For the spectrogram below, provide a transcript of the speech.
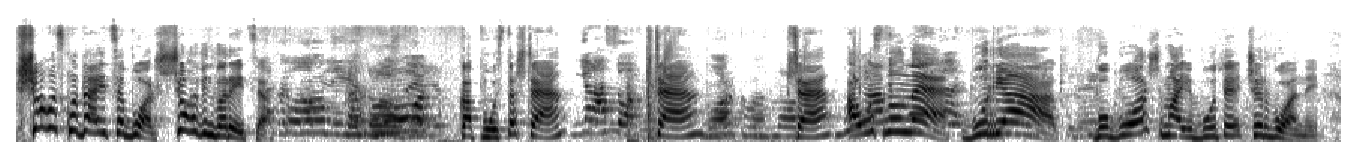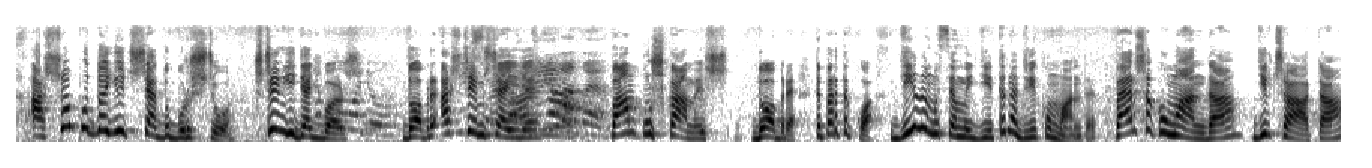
з чого складається борщ? З чого він вариться? картоплі, Капуста ще, м'ясо, ще, морква. ще. А основне буряк. Бо борщ має бути червоний. А що подають ще до борщу? З чим їдять борщ? Добре, а з чим ще їдять? Пампушками. Добре, тепер тако. Ділимося ми діти на дві команди. Перша команда дівчата,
